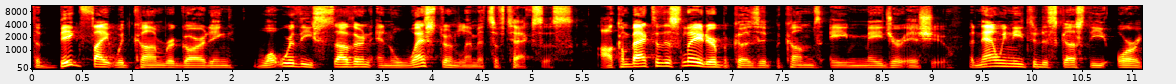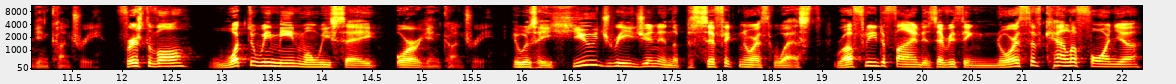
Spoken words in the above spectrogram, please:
The big fight would come regarding what were the southern and western limits of Texas. I'll come back to this later because it becomes a major issue. But now we need to discuss the Oregon country. First of all, what do we mean when we say Oregon country? It was a huge region in the Pacific Northwest, roughly defined as everything north of California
